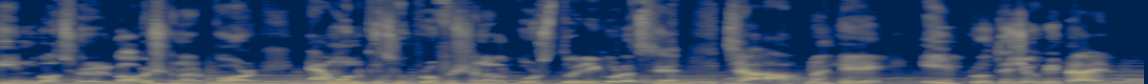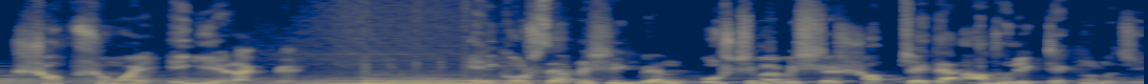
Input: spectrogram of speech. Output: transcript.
তিন বছরের গবেষণার পর এমন কিছু প্রফেশনাল কোর্স তৈরি করেছে যা আপনাকে এই প্রতিযোগিতায় সবসময় এগিয়ে রাখবে এই কোর্সে আপনি শিখবেন পশ্চিমা বিশ্বের সবচাইতে আধুনিক টেকনোলজি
